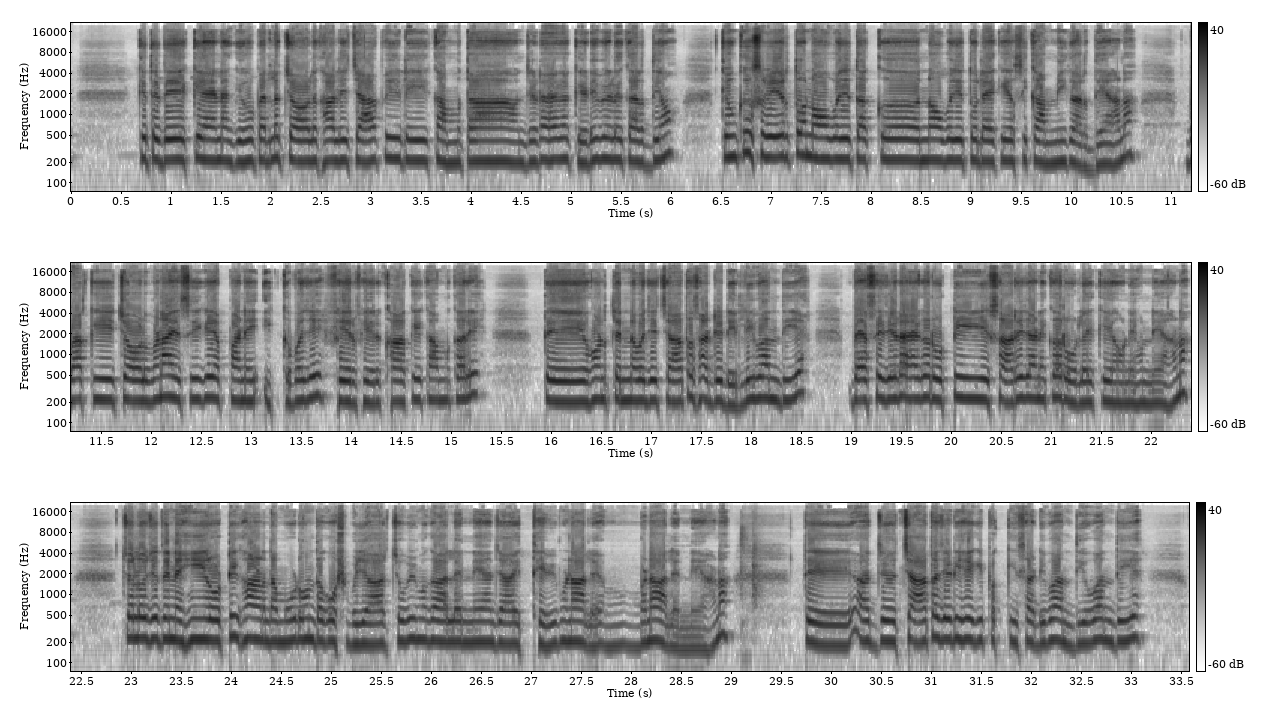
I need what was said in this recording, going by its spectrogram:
ਕਿਤੇ ਦੇਖ ਕੇ ਆਏ ਨਾ ਕਿ ਉਹ ਪਹਿਲਾਂ ਚੌਲ ਖਾ ਲਏ, ਚਾਹ ਪੀ ਲਈ, ਕੰਮ ਤਾਂ ਜਿਹੜਾ ਹੈਗਾ ਕਿਹੜੇ ਵੇਲੇ ਕਰਦੇ ਹੋ? ਕਿਉਂਕਿ ਸਵੇਰ ਤੋਂ 9 ਵਜੇ ਤੱਕ 9 ਵਜੇ ਤੋਂ ਲੈ ਕੇ ਅਸੀਂ ਕੰਮ ਹੀ ਕਰਦੇ ਆ ਹਨਾ? ਬਾਕੀ ਚੌਲ ਬਣਾਏ ਸੀਗੇ ਆਪਾਂ ਨੇ 1 ਵਜੇ, ਫੇਰ ਫੇਰ ਖਾ ਕੇ ਕੰਮ ਕਰੇ। ਤੇ ਹੁਣ 3 ਵਜੇ ਚਾਹ ਤਾਂ ਸਾਡੀ ਡੇਲੀ ਬਣਦੀ ਹੈ। ਵੈਸੇ ਜਿਹੜਾ ਹੈਗਾ ਰੋਟੀ ਸਾਰੇ ਜਾਣੇ ਘਰੋਂ ਲੈ ਕੇ ਆਉਣੇ ਹੁੰਨੇ ਆ, ਹਨਾ? ਚਲੋ ਜਦੋਂ ਨਹੀਂ ਰੋਟੀ ਖਾਣ ਦਾ ਮੂਡ ਹੁੰਦਾ, ਕੁਛ ਬਾਜ਼ਾਰ ਚੋਂ ਵੀ ਮੰਗਾ ਲੈਨੇ ਆ ਜਾਂ ਇੱਥੇ ਵੀ ਬਣਾ ਲੈ ਬਣਾ ਲੈਨੇ ਆ ਹਨਾ? ਤੇ ਅੱਜ ਚਾਹ ਤਾਂ ਜਿਹੜੀ ਹੈਗੀ ਪੱਕੀ ਸਾਡੀ ਬਣਦੀ ਉਹ ਬਣਦੀ ਹੈ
